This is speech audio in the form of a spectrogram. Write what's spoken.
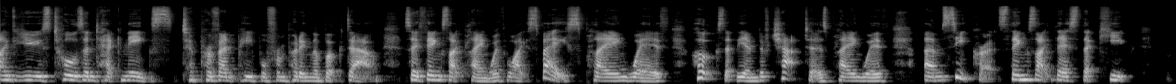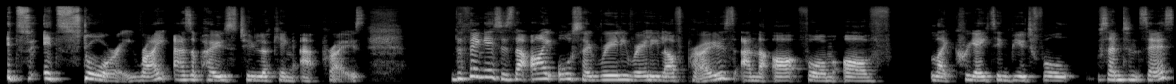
I've used tools and techniques to prevent people from putting the book down. So things like playing with white space, playing with hooks at the end of chapters, playing with um, secrets, things like this that keep it's it's story right? As opposed to looking at prose. The thing is is that i also really really love prose and the art form of like creating beautiful sentences.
